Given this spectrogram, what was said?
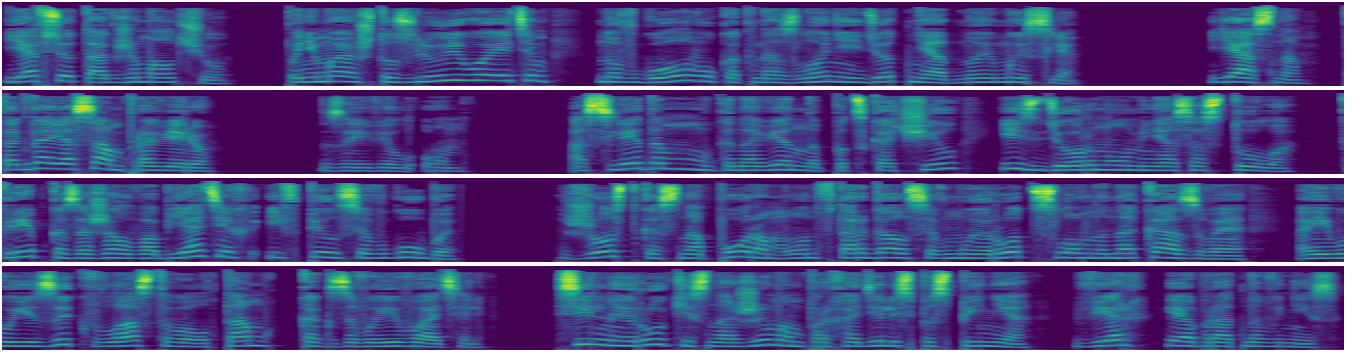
Я все так же молчу. Понимаю, что злю его этим, но в голову, как назло, не идет ни одной мысли. «Ясно. Тогда я сам проверю», – заявил он. А следом мгновенно подскочил и сдернул меня со стула. Крепко зажал в объятиях и впился в губы, Жестко, с напором он вторгался в мой рот, словно наказывая, а его язык властвовал там, как завоеватель. Сильные руки с нажимом проходились по спине, вверх и обратно вниз.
